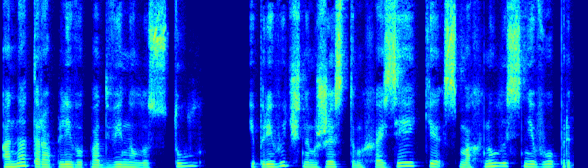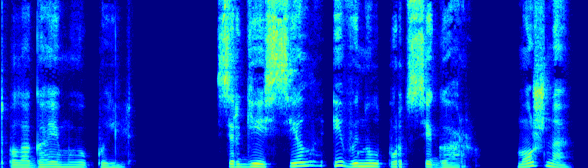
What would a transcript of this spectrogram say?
Она торопливо подвинула стул и привычным жестом хозяйки смахнула с него предполагаемую пыль. Сергей сел и вынул портсигар. «Можно?»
